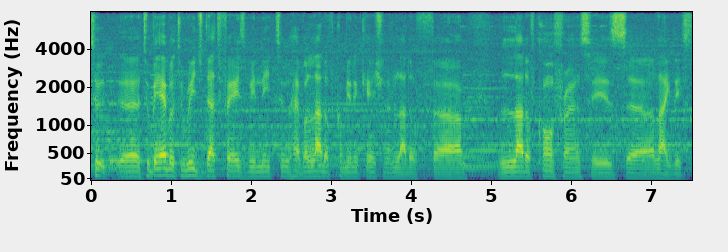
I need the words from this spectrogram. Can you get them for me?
to, uh, to be able to reach that phase, we need to have a lot of communication and a lot of, um, lot of conferences uh, like this.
